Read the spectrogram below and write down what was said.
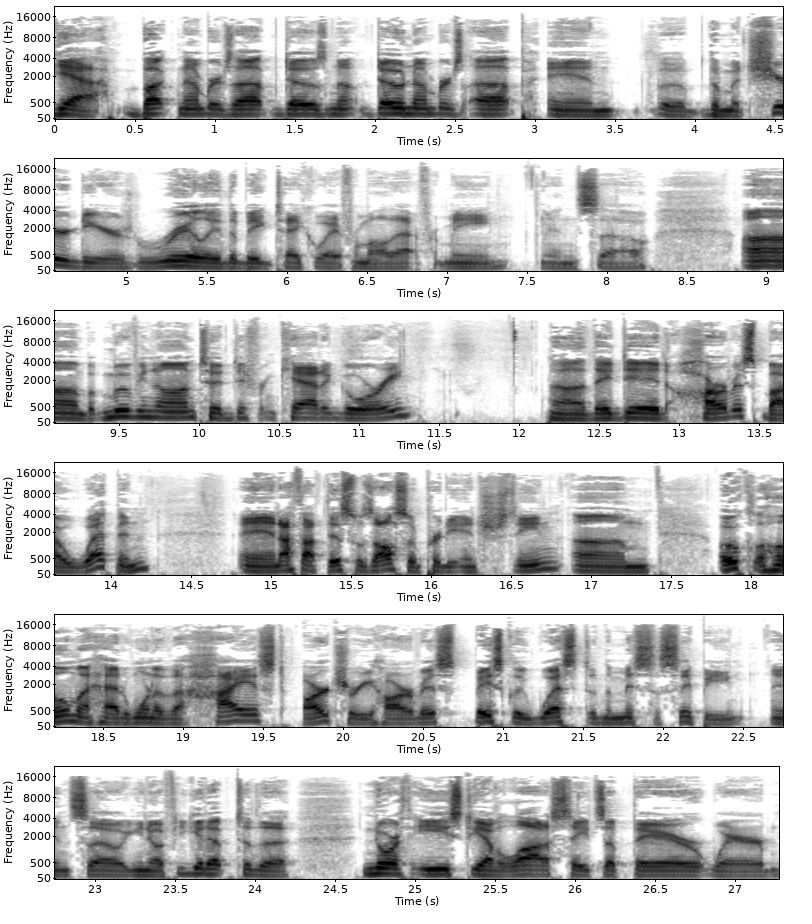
yeah, buck numbers up, does doe numbers up, and the the mature deer is really the big takeaway from all that for me. And so, um, but moving on to a different category, uh, they did harvest by weapon, and I thought this was also pretty interesting. Um, Oklahoma had one of the highest archery harvests, basically west of the Mississippi. And so, you know, if you get up to the northeast, you have a lot of states up there where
